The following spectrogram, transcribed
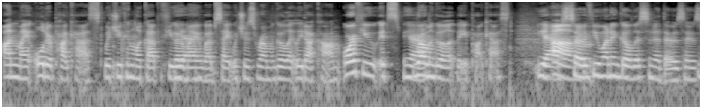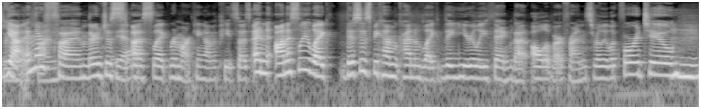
on my older podcast, which you can look up if you go to my website, which is roamgolightly.com, or if you, it's Yeah. Podcast. Yeah. so Um, if you want to go listen to those, those are yeah, really and they're fun. fun. They're just Yeah. us like remarking on the pizzas. And honestly, like this has become kind of like the yearly thing that all of our friends really look forward to. Mm-hmm.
